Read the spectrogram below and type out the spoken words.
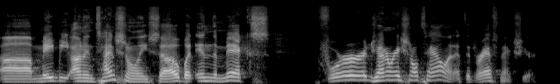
uh, maybe unintentionally so, but in the mix for generational talent at the draft next year.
